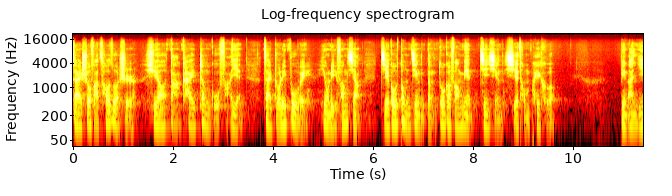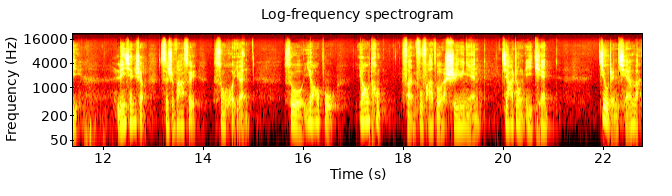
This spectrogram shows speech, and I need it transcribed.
在手法操作时，需要打开正骨法眼，在着力部位、用力方向、结构动静等多个方面进行协同配合。病案一：林先生，四十八岁，送货员，诉腰部腰痛反复发作十余年，加重一天。就诊前晚，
